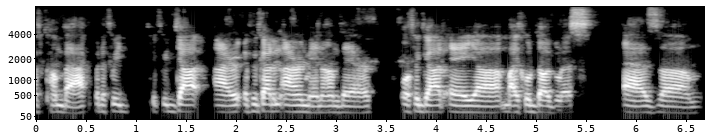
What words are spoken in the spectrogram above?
have come back, but if we if we got if we got an Iron Man on there, or if we got a uh, Michael Douglas as um,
